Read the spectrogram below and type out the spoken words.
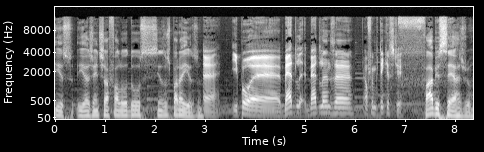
Isso, e a gente já falou do Cinzas do Paraíso. É, e pô, é... Bad... Badlands é... é um filme que tem que assistir. Fábio Sérgio,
